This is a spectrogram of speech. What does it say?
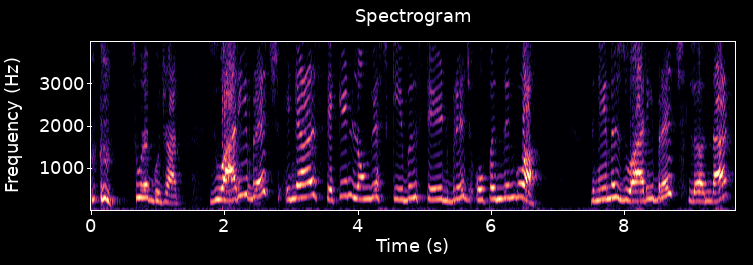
Surat, Gujarat. Zuari Bridge, India's second longest cable stayed bridge, opens in Goa. The name is Zuari Bridge, learn that.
